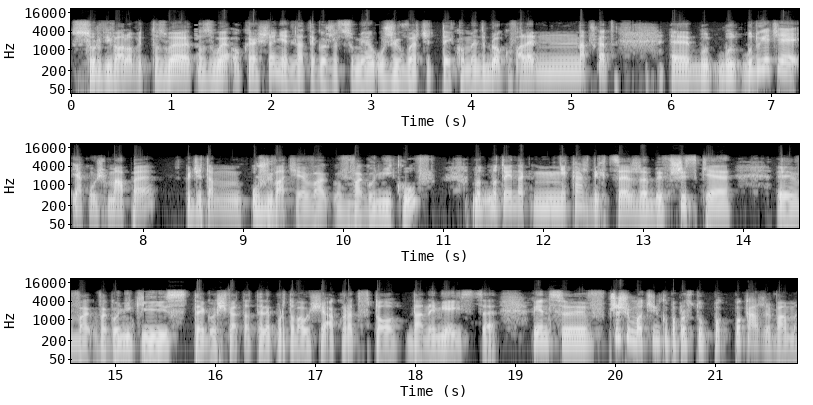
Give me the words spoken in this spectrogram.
survivalowy to złe, to złe określenie, dlatego że w sumie używacie tutaj komend bloków, ale na przykład bu, bu, budujecie jakąś mapę, gdzie tam używacie wa wagoników, no, no to jednak nie każdy chce, żeby wszystkie y, wa wagoniki z tego świata teleportowały się akurat w to dane miejsce. Więc y, w przyszłym odcinku po prostu po pokażę Wam,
